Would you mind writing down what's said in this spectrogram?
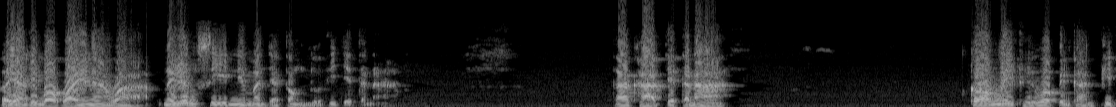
ก็อย่างที่บอกไว้นะว่า ในเรื่องศีลเนี่ยมันจะต้องอยู่ที่เจตนา ถ้าขาดเจตนา ก็ไม่ถือว่าเป็นการผิด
